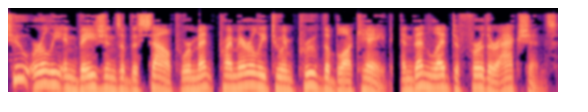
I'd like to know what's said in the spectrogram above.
Two early invasions of the South were meant primarily to improve the blockade, and then led to further actions.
